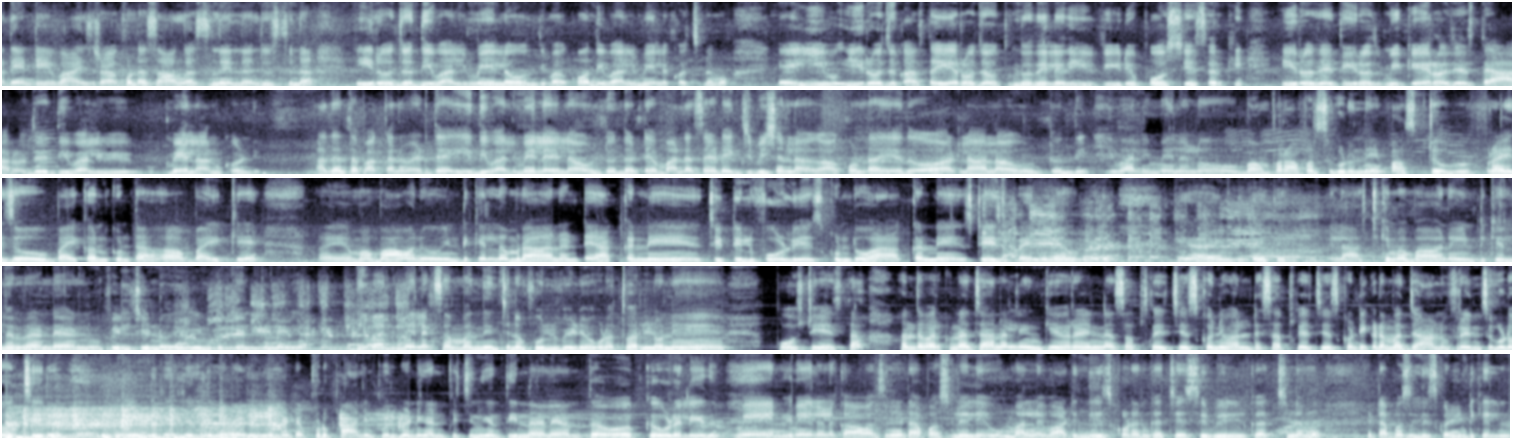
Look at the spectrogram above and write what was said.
అదేంటి వాయిస్ రాకుండా సాంగ్ వస్తుంది ఏందని చూస్తున్నా. ఈరోజు దివాళీ మేలో ఉంది మాకు. దివాళీ మేలకు వచ్చినాము. ఈ ఈ రోజు కాస్త ఏ రోజు అవుతుందో తెలియదు. ఈ వీడియో పోస్ట్ చేసరికి ఈ రోజు అయితే ఈరోజు మీకు ఏ రోజు వేస్తే ఆ రోజే దివాళీ మేళ అనుకోండి. అదంతా పక్కన పెడితే ఈ దివాళీ మేళ ఎలా ఉంటుందంటే మన సైడ్ ఎగ్జిబిషన్ లాగా కాకుండా ఏదో అట్లా అలా ఉంటుంది. దివాళీ మేళలో బంపర్ ఆఫర్స్ కూడా ఉన్నాయి. ఫస్ట్ ప్రైజ్ బైక్ అనుకుంటా. ఆ బైకే. మా బావను ఇంటికి వెళ్దాం రా అని అంటే అక్కడనే చిట్టీలు ఫోల్డ్ చేసుకుంటూ అక్కడనే స్టేజ్ పైననే ఉన్నాడు. ఇక ఇంటికి అయితే లాస్ట్కి మా బావనే ఇంటికి వెళ్దాం రండి అని పిలిచిండు. ఇంటికి వెళ్తున్నాయి దివాళీ మేళకు సంబంధించిన ఫుల్ వీడియో కూడా త్వరలోనే పోస్ట్ చేస్తా. అంతవరకు నా ఛానల్ ఇంకెవరైనా సబ్స్క్రైబ్ చేసుకుని వాళ్ళంటే సబ్స్క్రైబ్ చేసుకోండి. ఇక్కడ మా జాను ఫ్రెండ్స్ కూడా వచ్చారు. ఇంటికి వెళ్తున్నాం. వెళ్ళేటప్పుడు పానీపూరి బండి కనిపించింది కానీ తినాలి అంత ఓపిక కూడా లేదు. మెయిన్ మేళలు కావాల్సిన టపాసులే లేవు. మళ్ళీ వాటిని తీసుకోవడానికి వచ్చి సివిల్కి వచ్చినాము. ఈ టపాసులు తీసుకొని ఇంటికి వెళ్ళినాం.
